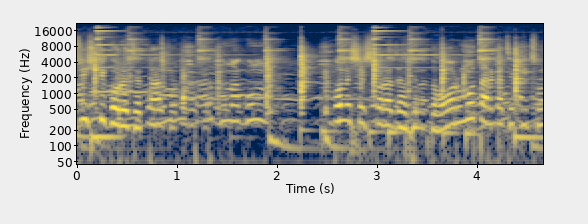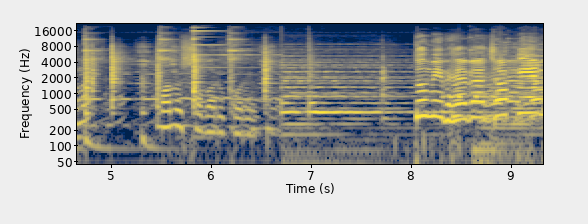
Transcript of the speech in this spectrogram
সৃষ্টি করেছে, তার মানে তার গুণাগুণ বলে শেষ করা যাবে না। ধর্ম তার কাছে কিছু না, মানুষ সবার উপরে। তুমি ভেবে কি?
